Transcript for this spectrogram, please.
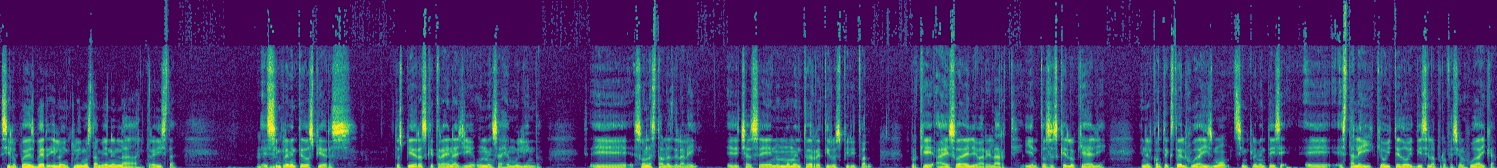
Si lo puedes ver y lo incluimos también en la entrevista, es simplemente dos piedras dos piedras que traen allí un mensaje muy lindo. Eh, son las tablas de la ley, hechas en un momento de retiro espiritual, porque a eso ha de llevar el arte. Y entonces, ¿qué es lo que hay allí? En el contexto del judaísmo, simplemente dice, eh, esta ley que hoy te doy, dice la profesión judaica,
